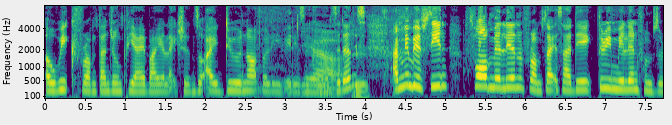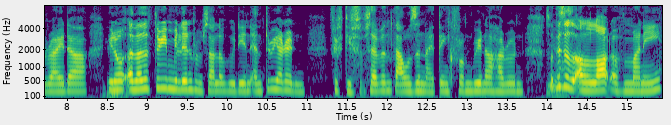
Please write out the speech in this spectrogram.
a week from Tanjung Piai by election. So I do not believe it is a coincidence. It- I mean, we've seen 4 million from Syed Saddiq, 3 million from Zuraida, you know, another 3 million from Salahuddin, and 357,000, I think, from Rina Harun. So this is a lot of money.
